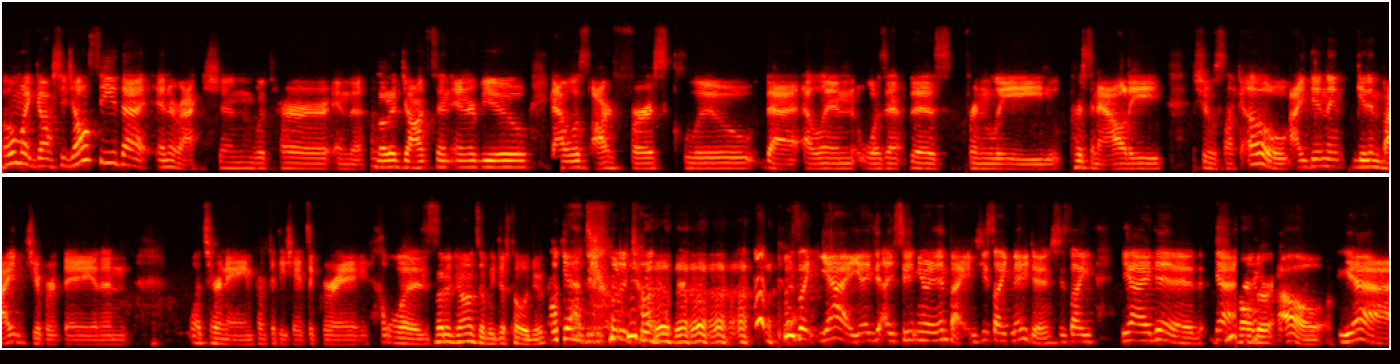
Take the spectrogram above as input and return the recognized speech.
Oh my gosh, did y'all see that interaction with her in the Dakota Johnson interview? That was our first clue that Ellen wasn't this friendly personality. She was like, Oh, I didn't get invited to your birthday. And then what's her name from Fifty Shades of Grey was Dakota Johnson, we just told you. Oh yeah, Dakota Johnson. I was like, yeah, yeah, I sent you an invite. And she's like, no, you didn't. She's like, yeah, I did. Yeah. Called her out. Yeah.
